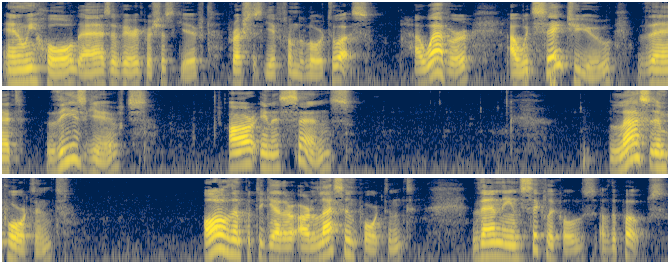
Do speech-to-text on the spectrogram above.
and we hold as a very precious gift, precious gift from the Lord to us. However, I would say to you that these gifts are, in a sense, less important, all of them put together are less important than the encyclicals of the popes.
